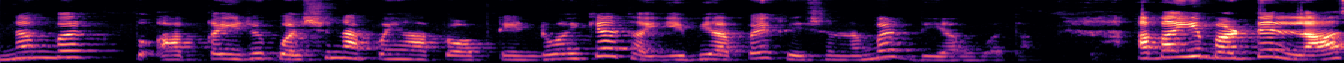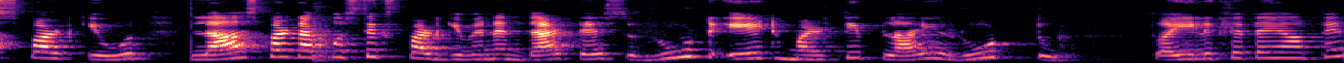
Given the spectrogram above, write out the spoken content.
number तो आपका ये जो क्वेश्चन आपको यहाँ पे ऑप्टेंड हुआ क्या था? ये भी आपका एक रेशनल नंबर दिया हुआ था। अब आइए बढ़ते हैं लास्ट पार्ट की ओर। लास्ट पार्ट आपको सिक्स पार्ट गिवन है that is root eight multiply root two तो आइए लिख लेते हैं यहाँ पे,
